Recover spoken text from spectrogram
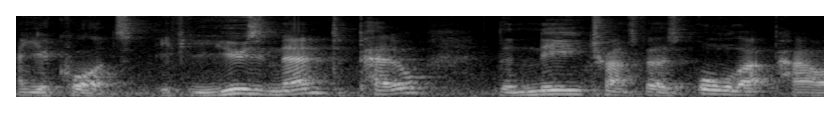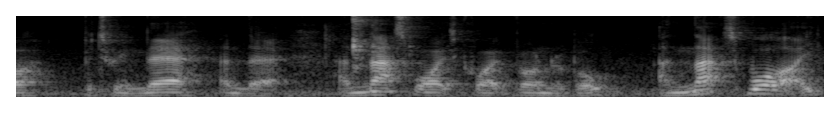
and your quads. If you're using them to pedal, the knee transfers all that power between there and there. And that's why it's quite vulnerable. And that's why,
